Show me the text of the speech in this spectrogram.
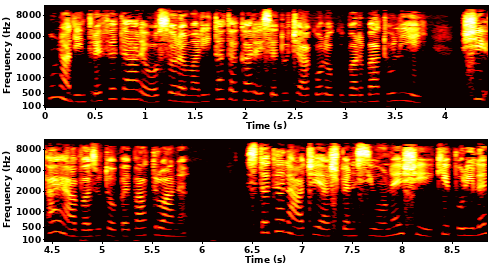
Una dintre fete are o soră măritată care se duce acolo cu bărbatul ei și aia a văzut-o pe patroană. Stătea la aceeași pensiune și chipurile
